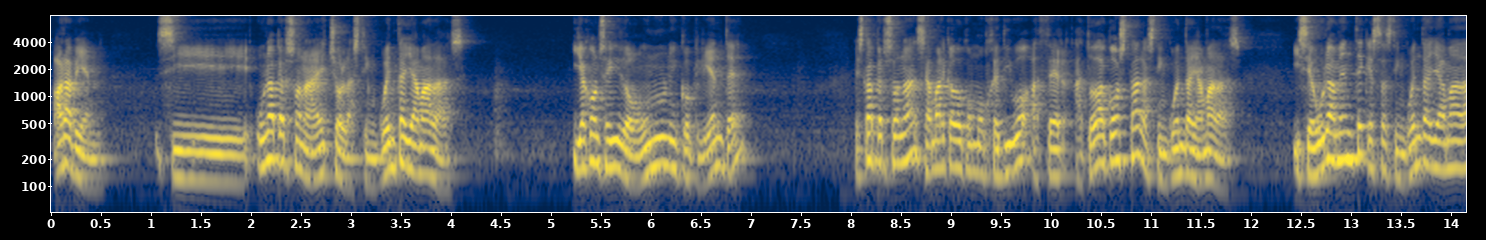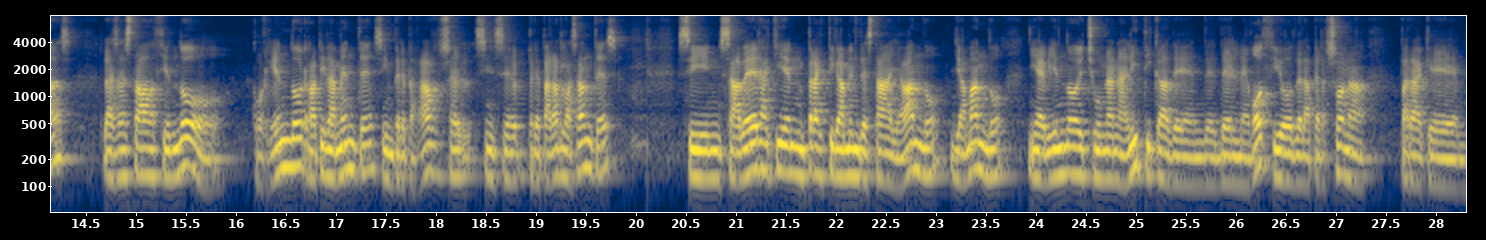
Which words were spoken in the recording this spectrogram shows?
Ahora bien, si una persona ha hecho las 50 llamadas y ha conseguido un único cliente, esta persona se ha marcado como objetivo hacer a toda costa las 50 llamadas. Y seguramente que estas 50 llamadas las ha estado haciendo corriendo rápidamente, sin, prepararse, sin prepararlas antes, sin saber a quién prácticamente estaba llamando, llamando ni habiendo hecho una analítica del negocio, de la persona, para que,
